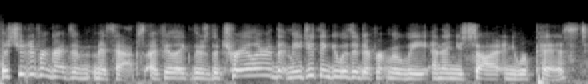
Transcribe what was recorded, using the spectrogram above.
there's two different kinds of mishaps. I feel like there's the trailer that made you think it was a different movie and then you saw it and you were pissed.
